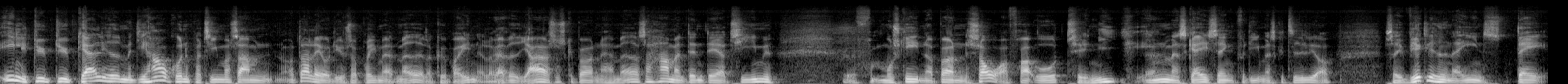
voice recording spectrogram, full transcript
egentlig dyb, dyb kærlighed, men de har jo kun et par timer sammen, og der laver de jo så primært mad, eller køber ind, eller hvad ved jeg, og så skal børnene have mad, og så har man den der time, øh, måske når børnene sover fra 8 til 9, inden man skal i seng, fordi man skal tidligt op. Så i virkeligheden er ens dag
